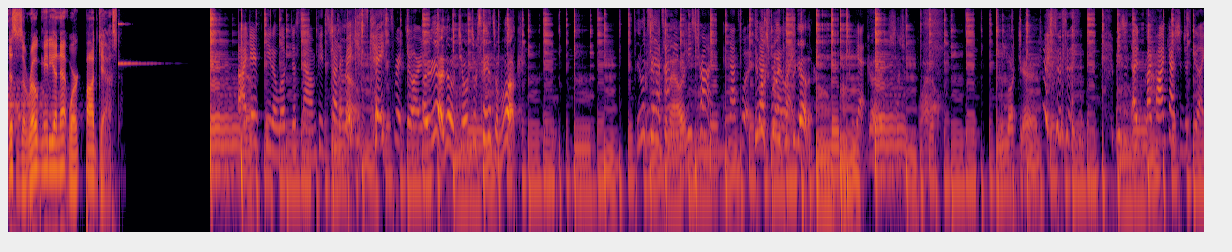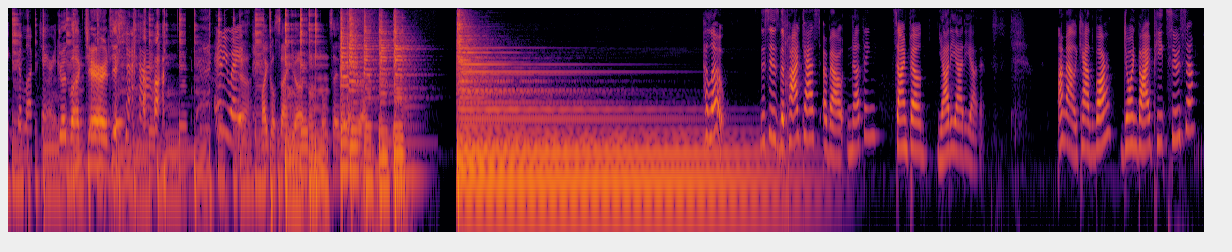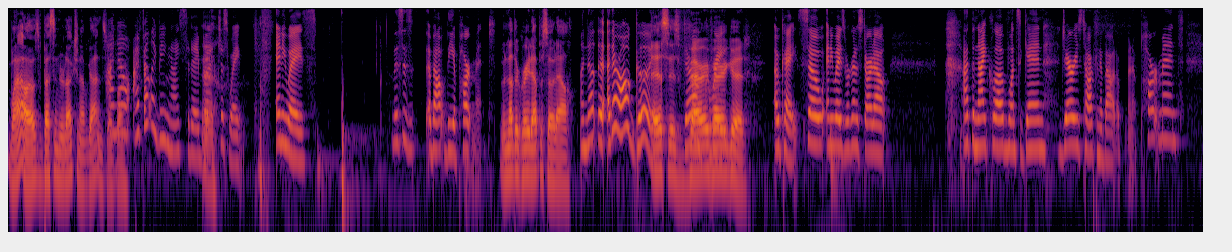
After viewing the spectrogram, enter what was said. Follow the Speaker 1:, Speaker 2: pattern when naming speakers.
Speaker 1: This is a Rogue Media Network podcast.
Speaker 2: I gave Pete a look just now, and Pete's trying to make his case for George.
Speaker 3: Oh yeah, no, George looks handsome. Look, he looks
Speaker 2: Yeah,
Speaker 3: handsome,
Speaker 2: I mean,
Speaker 3: Allie.
Speaker 2: he's trying, and that's what
Speaker 3: He
Speaker 2: that's
Speaker 3: looks really
Speaker 2: what
Speaker 3: put
Speaker 2: like.
Speaker 3: together.
Speaker 2: Yes.
Speaker 3: Good. Such a, wow. Good luck, Jared.
Speaker 2: we should. I, my podcast should just be like, "Good luck, Jared."
Speaker 3: Good luck, Jared. Yeah.
Speaker 2: Anyways,
Speaker 3: yeah. Michael signed you up. Don't, say that.
Speaker 2: hello. This is the podcast about nothing, Seinfeld, yada yada yada. I'm Ali Calabar, joined by Pete Sousa.
Speaker 3: Wow, that was the best introduction I've gotten so far.
Speaker 2: I
Speaker 3: far.
Speaker 2: know. I felt like being nice today, but
Speaker 3: Yeah.
Speaker 2: just wait. Anyways, this is about the apartment.
Speaker 3: Another great episode, Al.
Speaker 2: Another. uh, They're all good.
Speaker 3: This is
Speaker 2: They're
Speaker 3: very, very good.
Speaker 2: Okay, so anyways, we're gonna start out at the nightclub once again. Jerry's talking about a, an apartment.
